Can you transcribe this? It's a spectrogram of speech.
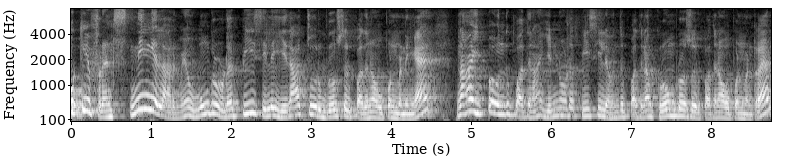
ஓகே ஃப்ரெண்ட்ஸ் நீங்கள் எல்லாருமே உங்களோட பிசியில் ஏதாச்சும் ஒரு ப்ரௌசர் பார்த்தீங்கன்னா ஓப்பன் பண்ணுங்க. நான் இப்போ வந்து பார்த்தீங்கன்னா என்னோட பிசியில் வந்து பார்த்தீங்கன்னா க்ரோம் ப்ரௌசர் பார்த்தீங்கன்னா ஓப்பன் பண்ணுறேன்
